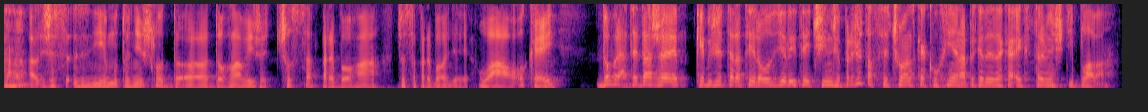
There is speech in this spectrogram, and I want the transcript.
Aha. A že jemu to nešlo do, do hlavy, že čo sa pre Boha, čo sa pre Boha deje. wow, OK. Dobre, a teda, že kebyže teda tie rozdiely tej Číny, že prečo tá sečuánska kuchyňa napríklad je taká extrémne štiplavá?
